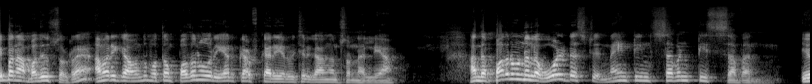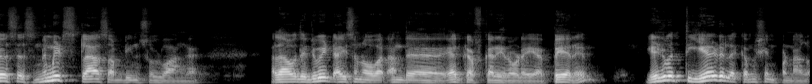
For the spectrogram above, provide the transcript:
இப்போ நான் பதில் சொல்கிறேன் அமெரிக்கா வந்து மொத்தம் பதினோரு ஏர்கிராஃப்ட் கேரியர் வச்சுருக்காங்கன்னு சொன்னேன் இல்லையா? அந்த பதினொன்றில் oldest nineteen seventy seven USS Nimitz class அப்படின்னு சொல்லுவாங்க. அதாவது டிவிட் ஓவர் அந்த ஏர்கிராஃப்ட் கேரியரோடைய பேர். எழுபத்தி ஏழில் கமிஷன் பண்ணாங்க.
